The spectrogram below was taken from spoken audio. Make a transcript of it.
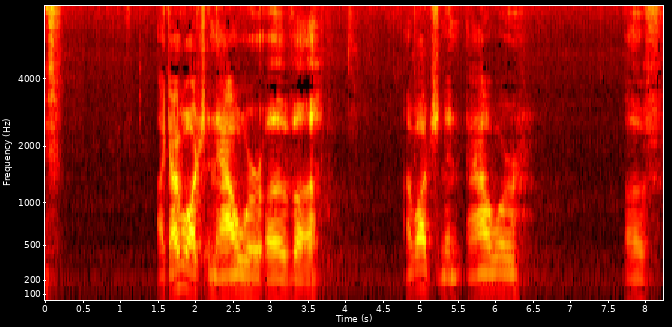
like I watched an hour of, uh, I watched an hour of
